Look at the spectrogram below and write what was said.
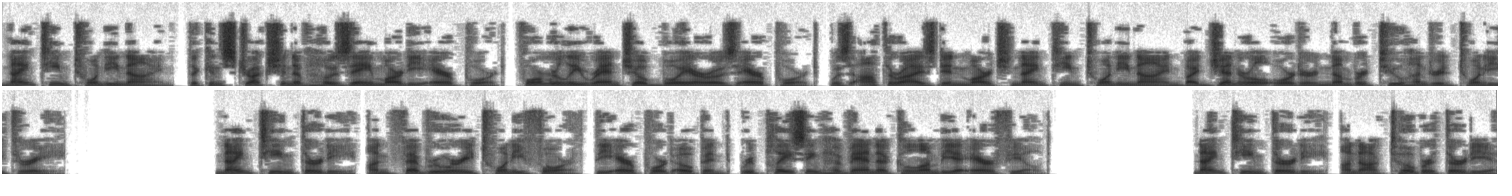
1929, the construction of José Martí Airport, formerly Rancho Boyeros Airport, was authorized in March 1929 by General Order No. 223. 1930, on February 24, the airport opened, replacing Havana Columbia Airfield. 1930, on October 30,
